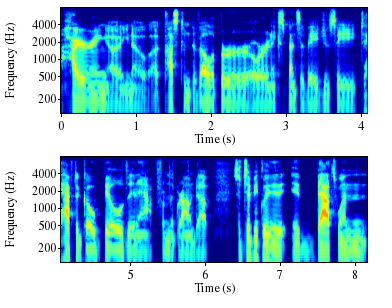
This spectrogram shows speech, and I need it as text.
hiring a, you know, a custom developer or an expensive agency to have to go build an app from the ground up. So typically it, that's when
